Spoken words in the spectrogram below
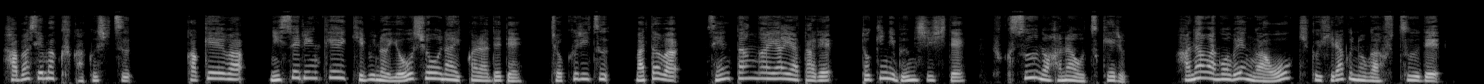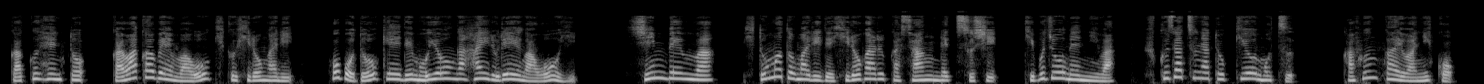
幅狭く角質。花茎は偽輪茎基部の葉鞘内から出て直立、または先端がやや垂れ、時に分子して複数の花をつける。花は五弁が大きく開くのが普通で、学片と側花弁は大きく広がり、ほぼ同型で模様が入る例が多い。新弁はひとまとまりで広がるか三列し、基部上面には複雑な突起を持つ。花粉界は2個。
